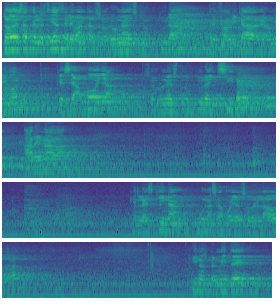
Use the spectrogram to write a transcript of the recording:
toda esta celosía se levanta sobre una estructura prefabricada de hormigón que se apoya sobre una estructura in situ arenada que en la esquina una se apoya sobre la otra y nos permite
